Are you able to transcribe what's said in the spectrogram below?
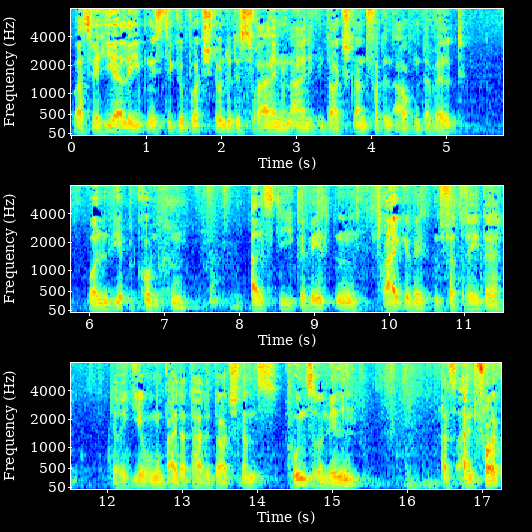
was wir hier erleben, ist die Geburtsstunde des freien und einigen Deutschland vor den Augen der Welt. Wollen wir bekunden, als die gewählten, frei gewählten Vertreter der Regierungen beider Teile Deutschlands unseren Willen als ein Volk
